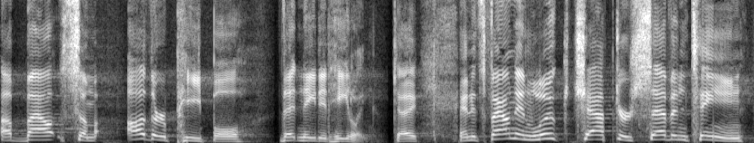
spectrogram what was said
about some other people that needed healing. Okay? And it's found in Luke chapter 17,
